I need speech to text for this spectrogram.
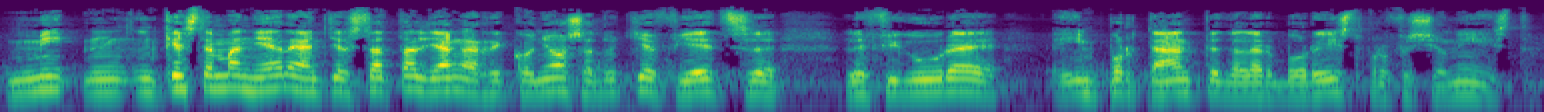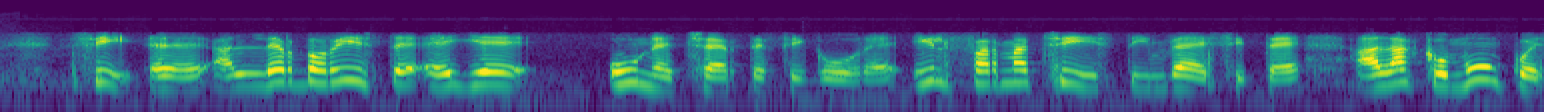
Mi, mm, in questa maniera anche il Stato italiano ha riconosciuto a tutti gli effetti le figure importanti dell'erborista professionista. Sì, eh, all'erborista è una certe figure. Il farmacista invece ha comunque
